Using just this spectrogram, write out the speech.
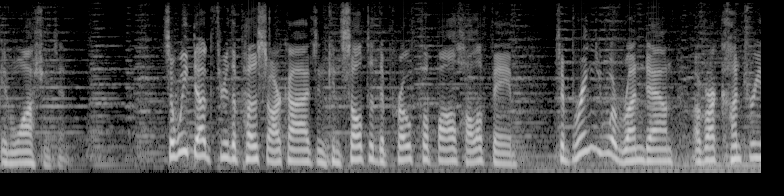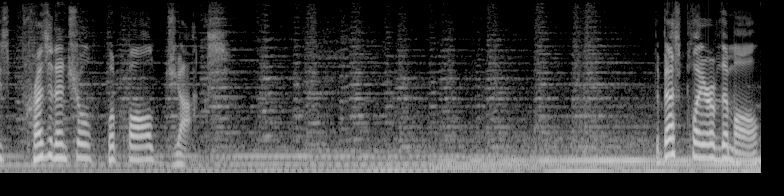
in Washington. So we dug through the Post archives and consulted the Pro Football Hall of Fame to bring you a rundown of our country's presidential football jocks. The best player of them all,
